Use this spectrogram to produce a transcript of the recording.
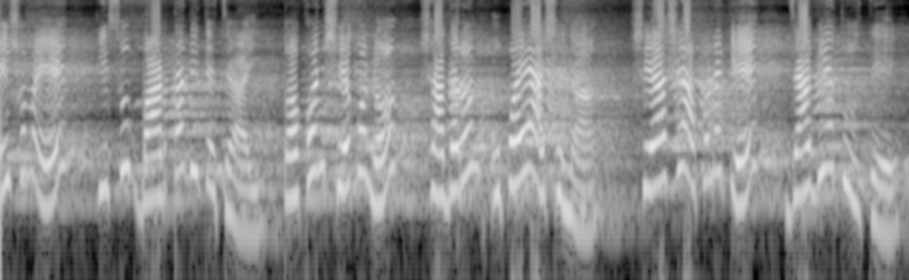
এই সময়ে কিছু বার্তা দিতে চাই তখন সে কোনো সাধারণ উপায়ে আসে না। সে আসে আপনাকে জাগিয়ে তুলতে।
